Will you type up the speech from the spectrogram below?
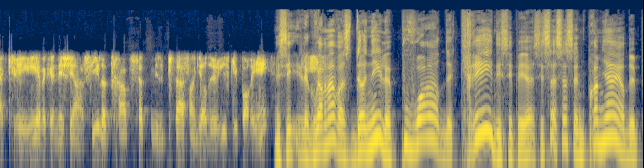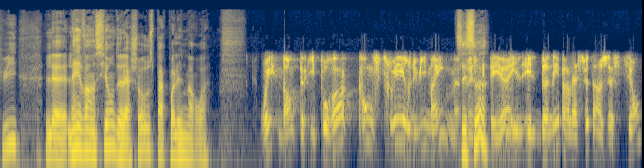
à créer avec un échéancier là, 37 000 places en garderie, ce qui n'est pas rien. Mais c'est le gouvernement va se donner le pouvoir de créer des CPE. C'est ça, ça c'est une première depuis le- l'invention de la chose par Pauline Marois. Oui, donc de- il pourra construire lui-même un C'est ça. CPE et, et le donner par la suite en gestion.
